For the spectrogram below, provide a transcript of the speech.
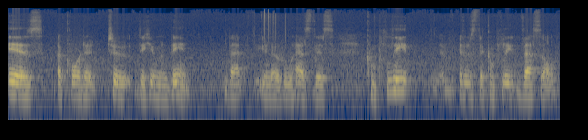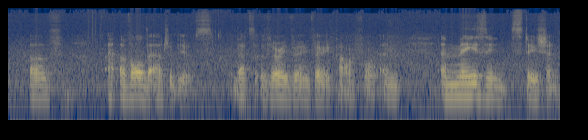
is accorded to the human being, that, you know, who has this complete, it was the complete vessel of, of all the attributes. That's a very, very, very powerful and amazing station.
